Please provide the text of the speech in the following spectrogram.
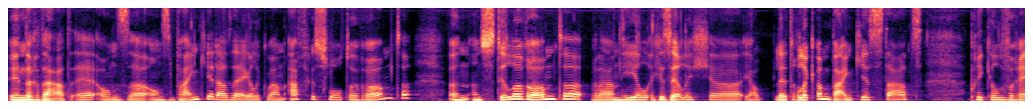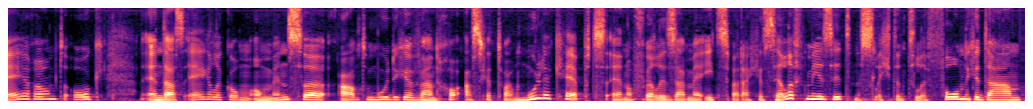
Inderdaad, hè, ons, uh, ons bankje, dat is eigenlijk wel een afgesloten ruimte. Een, een stille ruimte, waar een heel gezellig, uh, ja, letterlijk een bankje staat. Prikkelvrije ruimte ook. En dat is eigenlijk om, om mensen aan te moedigen van, goh, als je het wat moeilijk hebt, en ofwel is dat met iets waar je zelf mee zit, een slechte telefoon gedaan,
